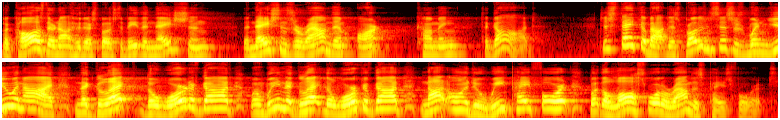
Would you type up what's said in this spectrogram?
because they're not who they're supposed to be, the nation, the nations around them aren't coming to God. Just think about this, brothers and sisters. When you and I neglect the Word of God, when we neglect the work of God, not only do we pay for it, but the lost world around us pays for it.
